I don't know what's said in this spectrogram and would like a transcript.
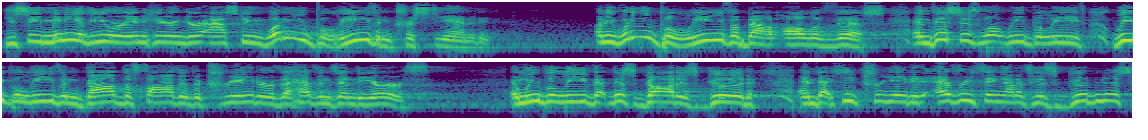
You see, many of you are in here and you're asking, What do you believe in Christianity? I mean, what do you believe about all of this? And this is what we believe. We believe in God the Father, the creator of the heavens and the earth. And we believe that this God is good and that He created everything out of His goodness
